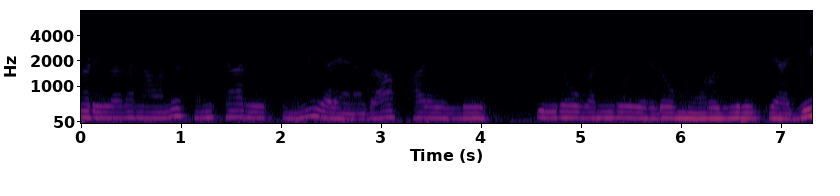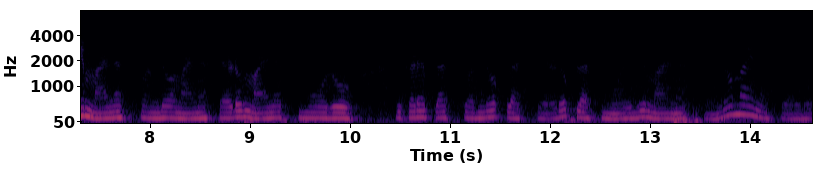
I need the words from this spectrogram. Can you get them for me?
ನೋಡಿ, ಇವಾಗ ನಾವೊಂದು ಸಂಖ್ಯಾ ರೇಖೆಯನ್ನು ಎಳೆಯೋಣ. ಗ್ರಾಫ್ ಹಾಳೆಯಲ್ಲಿ ಜೀರೋ ಒಂದು, ಎರಡು, ಮೂರು ಈ ರೀತಿಯಾಗಿ ಮೈನಸ್ ಒಂದು ಮೈನಸ್ ಎರಡು ಮೈನಸ್ ಮೂರು. ಈ ಕಡೆ ಪ್ಲಸ್ ಒಂದು ಪ್ಲಸ್ ಎರಡು ಪ್ಲಸ್ ಮೂರು. ಇಲ್ಲಿ ಮೈನಸ್ ಒಂದು ಮೈನಸ್ ಎರಡು.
